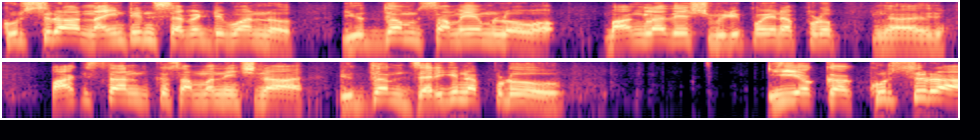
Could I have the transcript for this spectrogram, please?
కుర్సురా నైన్టీన్ సెవెంటీ వన్ యుద్ధం సమయంలో బంగ్లాదేశ్ విడిపోయినప్పుడు పాకిస్తాన్కు సంబంధించిన యుద్ధం జరిగినప్పుడు ఈ యొక్క కుర్సురా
